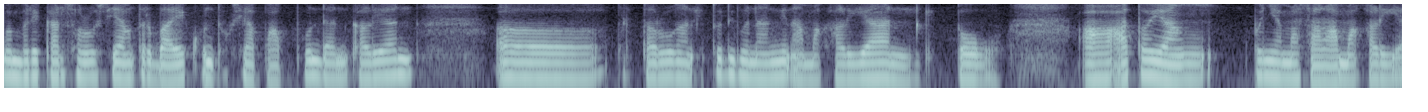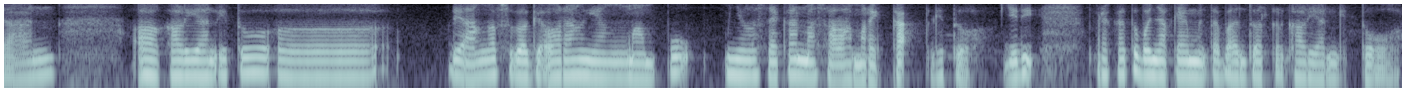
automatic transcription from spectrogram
memberikan solusi yang terbaik untuk siapa pun dan kalian uh, pertarungan itu dimenangin sama kalian gitu. Uh, atau yang punya masalah sama kalian. Uh, kalian itu uh, dianggap sebagai orang yang mampu menyelesaikan masalah mereka gitu. Jadi mereka tuh banyak yang minta bantuan ke kalian gitu.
